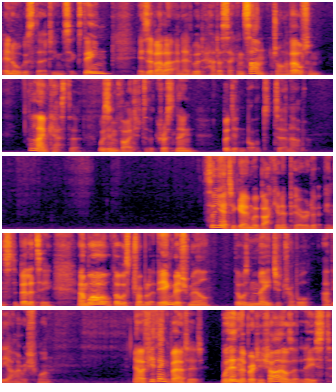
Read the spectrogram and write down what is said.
In August 1316, Isabella and Edward had a second son, John of Eltham, and Lancaster was invited to the christening but didn't bother to turn up. So, yet again, we're back in a period of instability, and while there was trouble at the English mill, there was major trouble at the Irish one. Now, if you think about it, within the British Isles at least,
